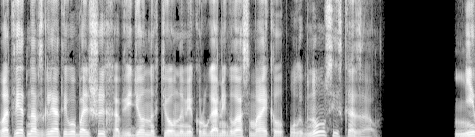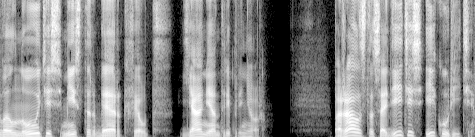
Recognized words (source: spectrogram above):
В ответ на взгляд его больших, обведенных темными кругами глаз, Майкл улыбнулся и сказал, «Не волнуйтесь, мистер Бергфилд, я не антрепренер. Пожалуйста, садитесь и курите».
